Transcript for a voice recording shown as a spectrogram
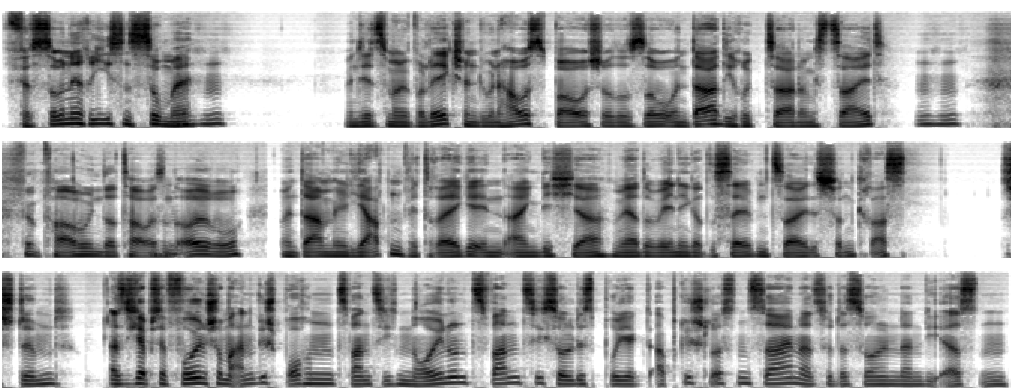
für so eine Riesensumme, Mhm. wenn du jetzt mal überlegst, wenn du ein Haus baust oder so und da die Rückzahlungszeit Mhm. für ein paar hunderttausend Euro und da Milliardenbeträge in eigentlich ja mehr oder weniger derselben Zeit, ist schon krass. Das stimmt. Also ich habe es ja vorhin schon mal angesprochen, 2029 soll das Projekt abgeschlossen sein. Also da sollen dann die ersten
